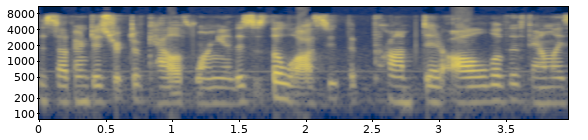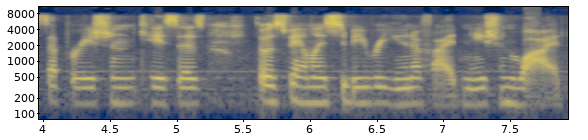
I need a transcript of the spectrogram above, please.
the Southern District of California. This is the lawsuit that prompted all of the family separation cases, those families to be reunified nationwide.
